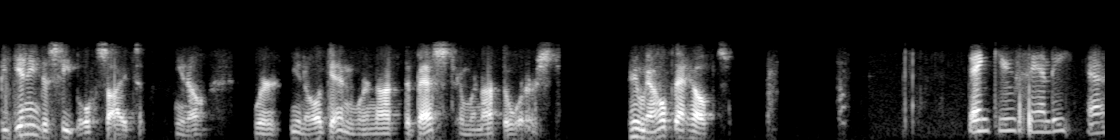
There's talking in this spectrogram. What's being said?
beginning to see both sides. You know, we're you know again we're not the best and we're not the worst. Anyway, I hope that helps. Thank you, Sandy yes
